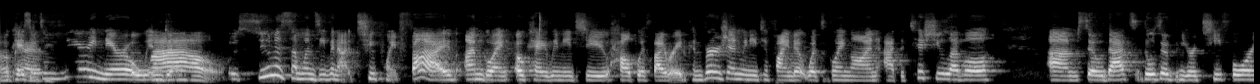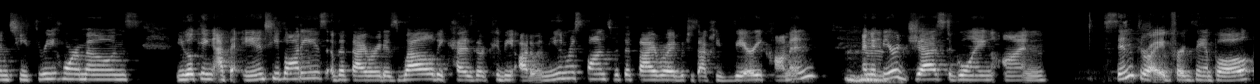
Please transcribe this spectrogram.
Okay, so it's a very narrow window. Wow. So as soon as someone's even at 2.5, I'm going, okay, we need to help with thyroid conversion. We need to find out what's going on at the tissue level. Um, so that's those are your T4 and T3 hormones. You're looking at the antibodies of the thyroid as well, because there could be autoimmune response with the thyroid, which is actually very common. And Mm-hmm. if you're just going on Synthroid, for example,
